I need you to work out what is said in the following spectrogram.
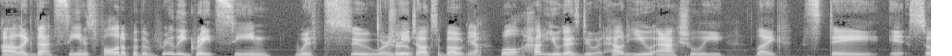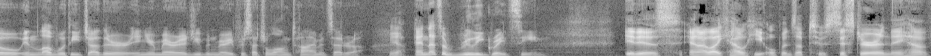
Uh, like that scene is followed up with a really great scene with Sue where True. he talks about, Yeah. well, how do you guys do it? How do you actually like stay i so in love with each other in your marriage? You've been married for such a long time, etc. yeah. And that's a really great scene. It is, and I like how he opens up to his sister, and they have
